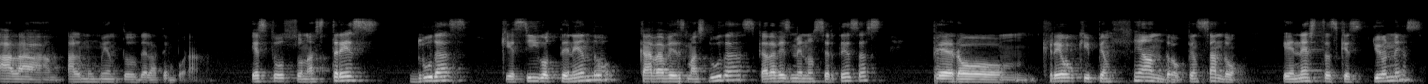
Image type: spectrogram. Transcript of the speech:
al momento de la temporada. Estas son las tres dudas que sigo teniendo, cada vez más dudas, cada vez menos certezas, pero mm, creo que pensando, pensando en estas cuestiones,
